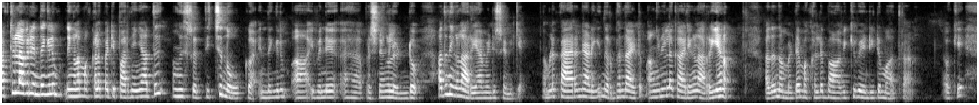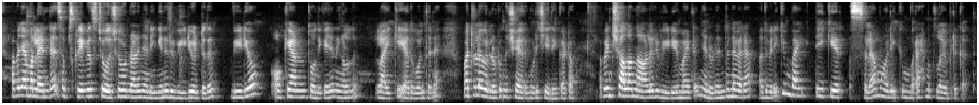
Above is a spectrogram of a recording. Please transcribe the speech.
മറ്റുള്ളവർ എന്തെങ്കിലും നിങ്ങളെ മക്കളെ പറ്റി പറഞ്ഞു കഴിഞ്ഞാൽ അത് അങ്ങ് ശ്രദ്ധിച്ച് നോക്കുക. എന്തെങ്കിലും ഇവന് പ്രശ്നങ്ങളുണ്ടോ? അത് നിങ്ങൾ അറിയാൻ വേണ്ടി ശ്രമിക്കുക. നമ്മൾ പാരന്റ് ആണെങ്കിൽ നിർബന്ധമായിട്ടും അങ്ങനെയുള്ള കാര്യങ്ങൾ അറിയണം. അത് നമ്മളുടെ മക്കളുടെ ഭാവിക്ക് വേണ്ടിയിട്ട് മാത്രമാണ്. ഓക്കെ അപ്പോൾ ഞാൻ പറഞ്ഞില്ല എന്റെ സബ്സ്ക്രൈബേഴ്സ് ചോദിച്ചതുകൊണ്ടാണ് ഞാൻ ഇങ്ങനെ ഒരു വീഡിയോ ഇട്ടത്. വീഡിയോ ഓക്കെ ആണെന്ന് തോന്നിക്കഴിഞ്ഞാൽ നിങ്ങളൊന്ന് ലൈക്ക് ചെയ്യുക. അതുപോലെ തന്നെ മറ്റുള്ളവരിലോട്ടൊന്ന് ഷെയറും കൂടി ചെയ്തേക്കാം കേട്ടോ അപ്പോൾ ഇൻഷാല്ല നാളെ ഒരു വീഡിയോയുമായിട്ട് ഞാൻ ഉടൻ തന്നെ വരാം. അതുവരേക്കും ബൈ ടേക്ക് കെയർ അസ്സാം വലൈക്കും വരഹമുല്ലാ വാബർക്കാത്ത്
